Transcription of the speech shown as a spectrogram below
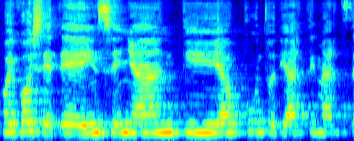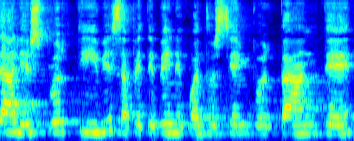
Poi voi siete insegnanti appunto di arti marziali e sportivi e sapete bene quanto sia importante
